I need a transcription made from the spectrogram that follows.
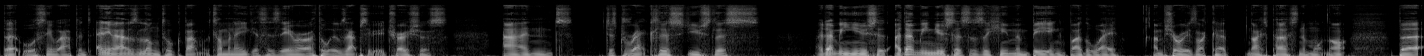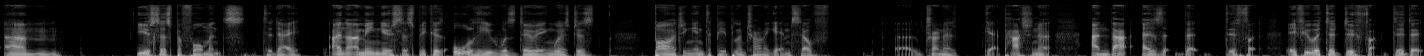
But we'll see what happens. Anyway, that was a long talk about McTominay. He gets a zero. I thought it was absolutely atrocious. And just reckless, useless. I don't mean useless. I don't mean useless as a human being, by the way. I'm sure he's like a nice person and whatnot, but um, useless performance today. And I mean useless because all he was doing was just barging into people and trying to get himself, uh, trying to get passionate. And that as that, if you were to do, to,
